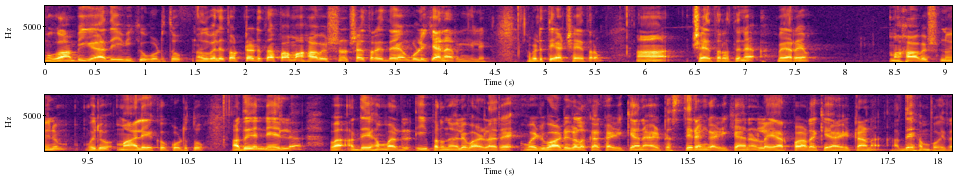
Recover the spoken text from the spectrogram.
മൂകാംബികാദേവിക്ക് കൊടുത്തു. അതുപോലെ തൊട്ടടുത്തപ്പം മഹാവിഷ്ണു ക്ഷേത്രം ഇദ്ദേഹം കുളിക്കാൻ ഇറങ്ങിയില്ലേ? അവിടുത്തെ ആ ക്ഷേത്രം. ആ ക്ഷേത്രത്തിന് വേറെ മഹാവിഷ്ണുവിനും ഒരു മാലയൊക്കെ കൊടുത്തു. അത് തന്നെയല്ല അദ്ദേഹം ഈ പറഞ്ഞ പോലെ വളരെ വഴിപാടുകളൊക്കെ കഴിക്കാനായിട്ട് സ്ഥിരം കഴിക്കാനുള്ള ഏർപ്പാടൊക്കെ ആയിട്ടാണ് അദ്ദേഹം പോയത്.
